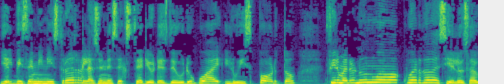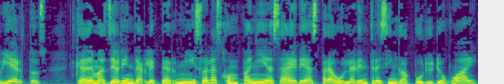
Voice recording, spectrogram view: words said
y el viceministro de Relaciones Exteriores de Uruguay, Luis Porto, firmaron un nuevo acuerdo de cielos abiertos, que además de brindarle permiso a las compañías aéreas para volar entre Singapur y Uruguay,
